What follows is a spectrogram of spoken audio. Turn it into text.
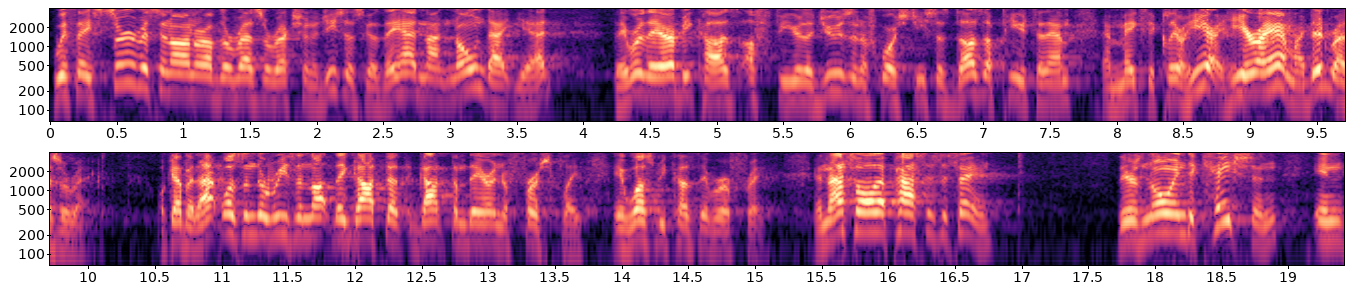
with a service in honor of the resurrection of Jesus because they had not known that yet. They were there because of fear of the Jews. And of course, Jesus does appear to them and makes it clear here, here I am, I did resurrect. Okay, but that wasn't the reason not they got, that, got them there in the first place. It was because they were afraid. And that's all that passage is saying. There's no indication in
